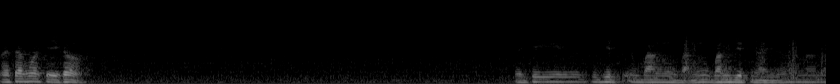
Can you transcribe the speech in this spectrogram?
Ai thắc mắc gì không? Thì cái, cái dịch văn văn văn dịch này nó nó, nó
